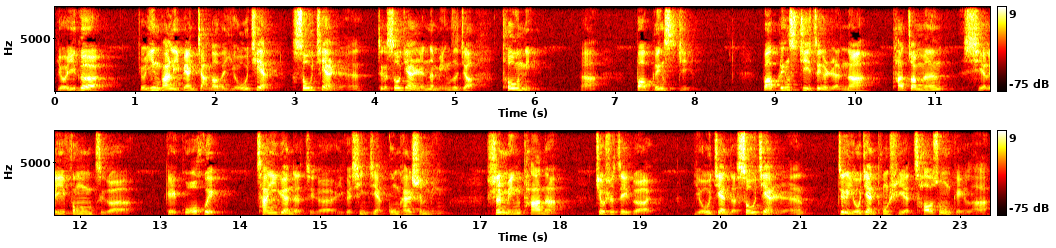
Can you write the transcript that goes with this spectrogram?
有一个，就硬盘里边讲到的邮件收件人，这个收件人的名字叫 Tony，啊，Boblinsky。Boblinsky 这个人呢，他专门写了一封这个给国会参议院的这个一个信件，公开声明，声明他呢就是这个邮件的收件人。这个邮件同时也抄送给了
